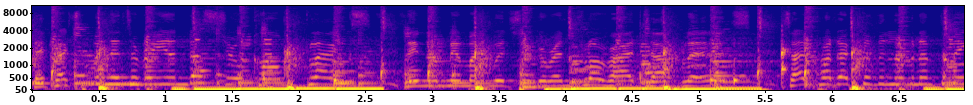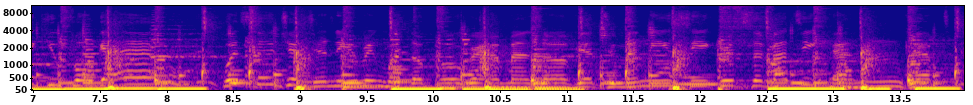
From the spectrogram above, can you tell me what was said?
They trash military industrial complex. They numb your mind with sugar and fluoride tablets. Side product of aluminum to make you forget. The engineering with the program as of yet? Too many secrets the Vatican kept.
